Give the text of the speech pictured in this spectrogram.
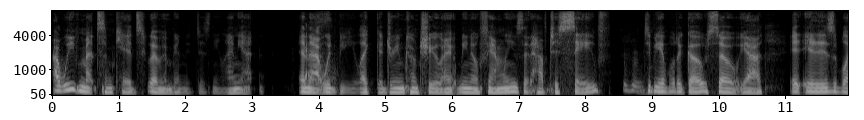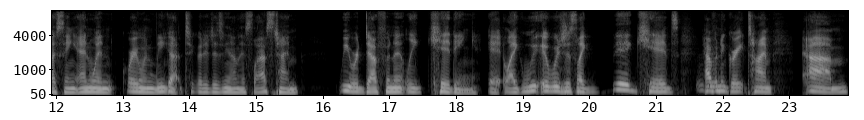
Uh, we've met some kids who haven't been to Disneyland yet. And that would be like a dream come true. I, we know families that have to save hmm to be able to go. So yeah, it, it is a blessing. And when Kory, when we got to go to Disneyland this last time, we were definitely kidding it. Like we, it was just like big kids Mm-hmm. having a great time. Um,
